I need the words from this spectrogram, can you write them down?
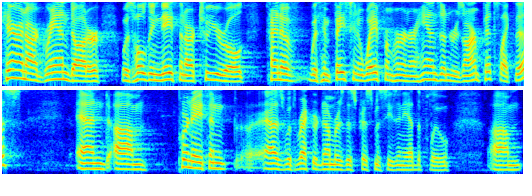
Karen, our granddaughter, was holding Nathan, our two year old, kind of with him facing away from her and her hands under his armpits like this. And um, poor Nathan, uh, as with record numbers this Christmas season, he had the flu. Um,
